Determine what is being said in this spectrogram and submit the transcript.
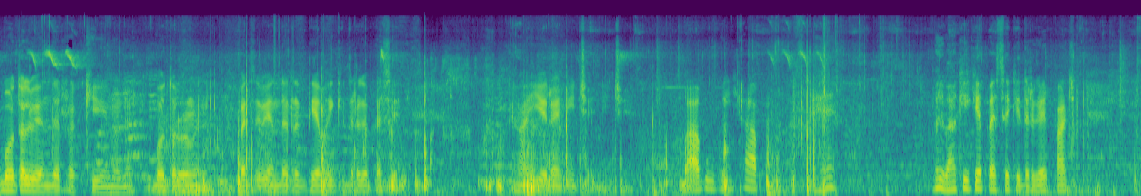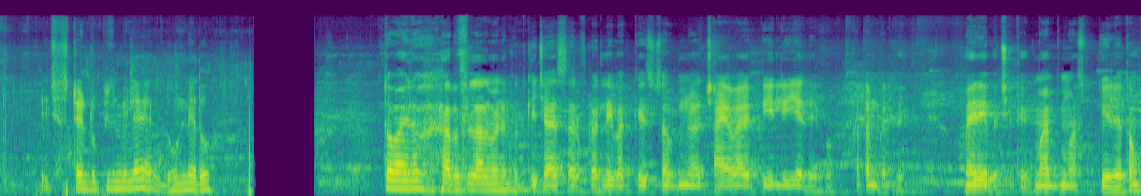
बोतल भी अंदर रखी है इन्होंने। बोतल और मैंने पैसे भी अंदर रख दिया भाई, किधर के पैसे? हाँ ये रहे नीचे नीचे। बाबू भैया, आप हैं? भाई, बाकी के पैसे किधर गए? पाँच जस्ट टेन रुपीज़ मिले ढूँढने दो। तो भाई लोग, अब फ़िलहाल मैंने खुद की चाय सर्व कर ली, बाकी सब चाय वाय पी ली है देखो, ख़त्म कर दी। मेरी बची थी, मैं भी मस्त पी लेता हूँ।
